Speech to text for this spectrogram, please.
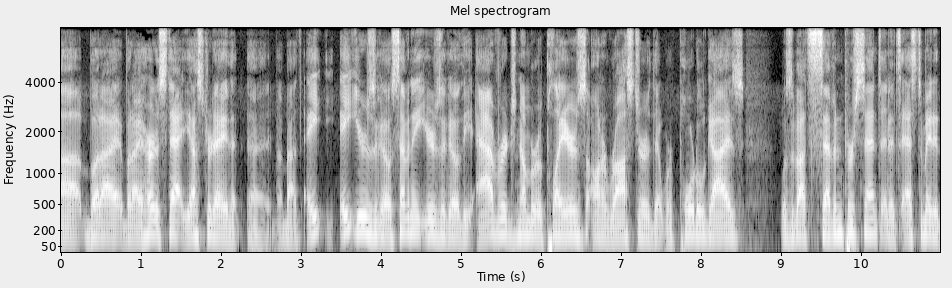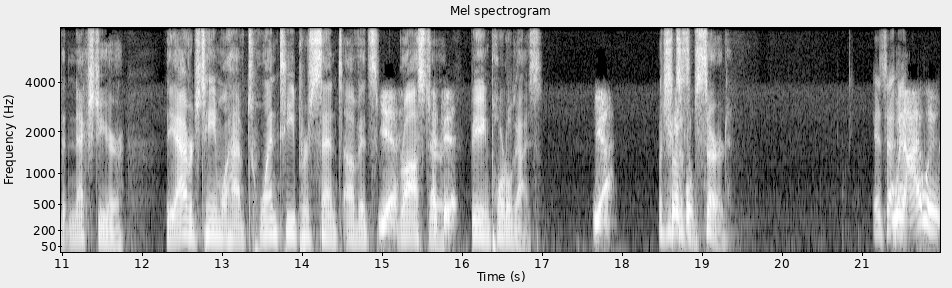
uh, but I but I heard a stat yesterday that uh, about eight eight years ago, seven eight years ago, the average number of players on a roster that were portal guys was about seven percent, and it's estimated that next year the average team will have twenty percent of its yeah, roster being portal guys. Yeah, which is just absurd. It's a, when I was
